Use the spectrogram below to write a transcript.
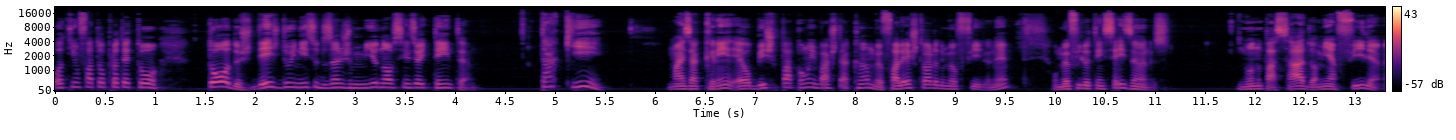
ou tinha um fator protetor. Todos, desde o início dos anos 1980. Tá aqui. Mas a crença é o bicho papão embaixo da cama. Eu falei a história do meu filho, né? O meu filho tem seis anos. No ano passado, a minha filha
